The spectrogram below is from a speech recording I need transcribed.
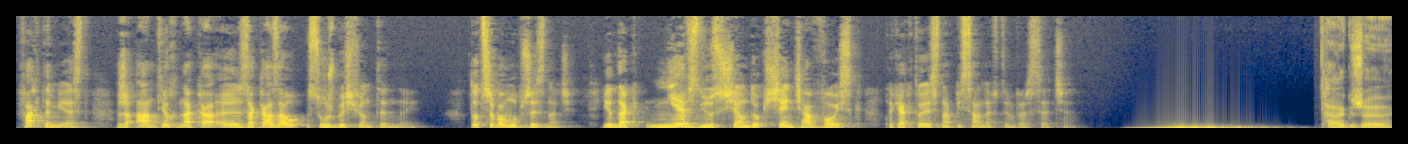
Faktem jest, że Antioch e, zakazał służby świątynnej. To trzeba mu przyznać. Jednak nie wzniósł się do księcia wojsk, tak jak to jest napisane w tym wersecie. Także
